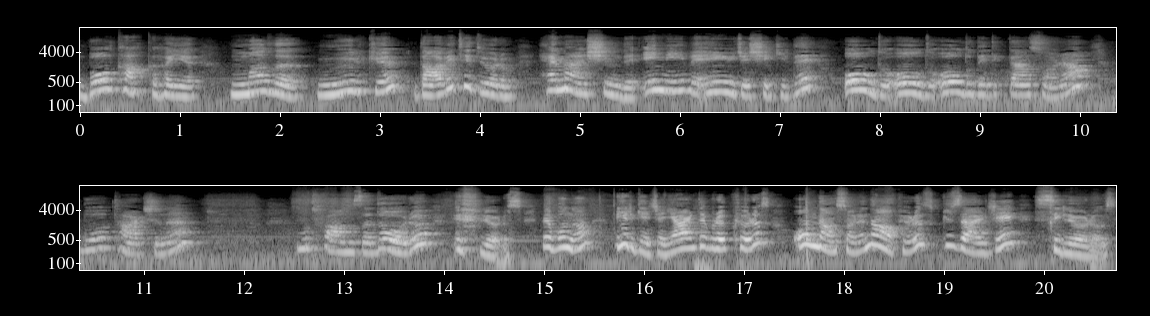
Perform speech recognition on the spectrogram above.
bol kahkahayı, malı, mülkü davet ediyorum. Hemen şimdi en iyi ve en yüce şekilde oldu, oldu, oldu dedikten sonra bu tarçını mutfağımıza doğru üflüyoruz. Ve bunu bir gece yerde bırakıyoruz. Ondan sonra ne yapıyoruz? Güzelce siliyoruz.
